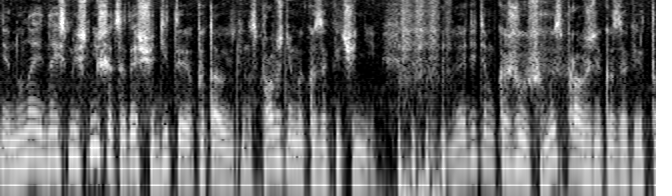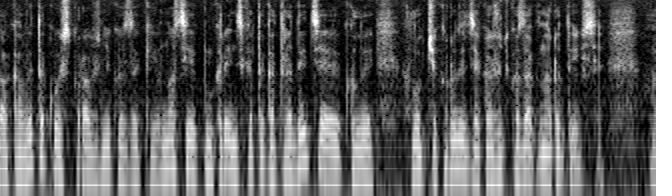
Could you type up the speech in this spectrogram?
Ні, ну най, найсмішніше це те, що діти питають, «Ну, справжні ми козаки чи ні. Ну, Я дітям кажу, що ми справжні козаки, так, а ви також справжні козаки. У нас є українська українська така традиція, коли хлопчик родиться, кажуть, козак народився. А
